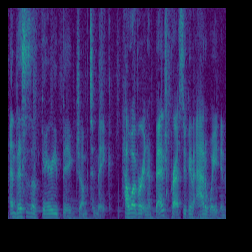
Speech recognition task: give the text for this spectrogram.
And this is a very big jump to make. However, in a bench press, you can add weight in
